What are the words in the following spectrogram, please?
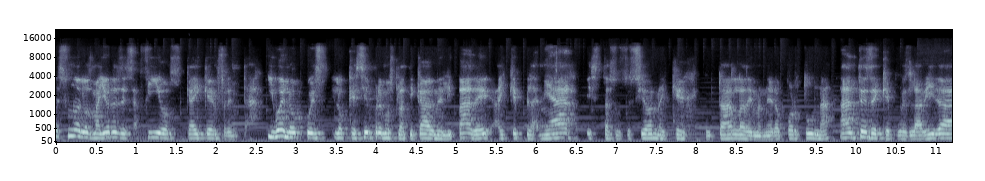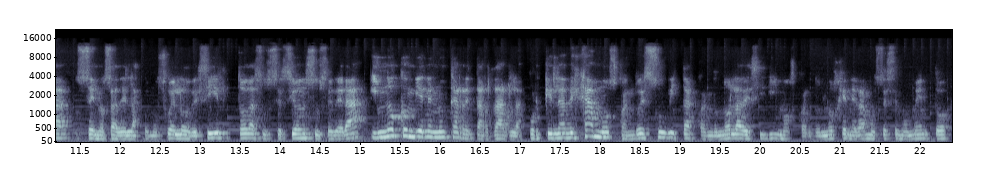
es uno de los mayores desafíos que hay que enfrentar. Y bueno, pues lo que siempre hemos platicado en el IPADE, hay que planear esta sucesión, hay que ejecutarla de manera oportuna antes de que pues la vida se nos adela, como suelo decir, toda sucesión sucederá y no conviene nunca retardarla porque la dejamos cuando es súbita, cuando no la decidimos, cuando no generamos ese momento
